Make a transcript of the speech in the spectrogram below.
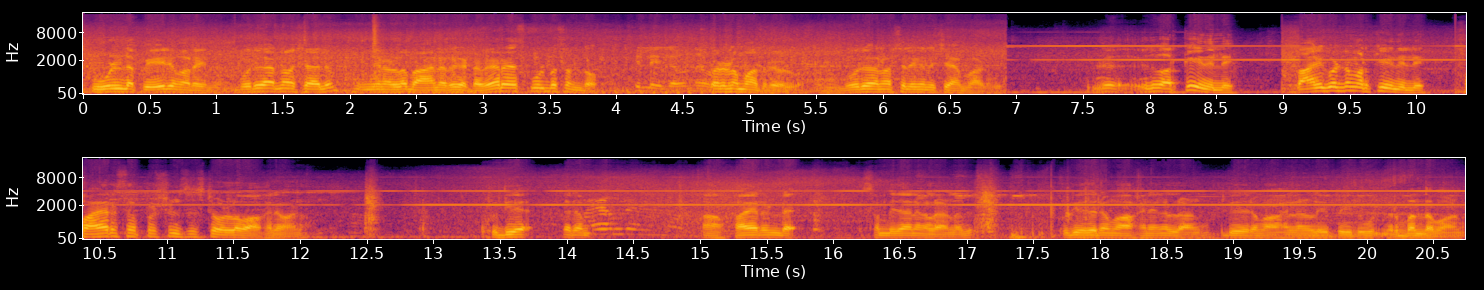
സ്കൂളിന്റെ പേര് പറയുന്നു. ഒരു കാരണവശാലും ഇങ്ങനെയുള്ള ബാനർ കേട്ടോ. വേറെ സ്കൂൾ ബസ് ഉണ്ടോ? ഒരെണ്ണം മാത്രമേ ഉള്ളൂ. ഒരു കാരണവശാലും ഇങ്ങനെ ചെയ്യാൻ പാടില്ല. ഇത് ഇത് വർക്ക് ചെയ്യുന്നില്ലേ? പാനിക്കോട്ടും വർക്ക് ചെയ്യുന്നില്ലേ? ഫയർ സപ്രഷൻ സിസ്റ്റം ഉള്ള വാഹനമാണ്. പുതിയ തരം ആ ഫയറിന്റെ സംവിധാനങ്ങളാണത്. പുതിയ തരം വാഹനങ്ങളിലാണ്. പുതിയ തരം വാഹനങ്ങളിൽ ഇപ്പോൾ ഇത് നിർബന്ധമാണ്.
